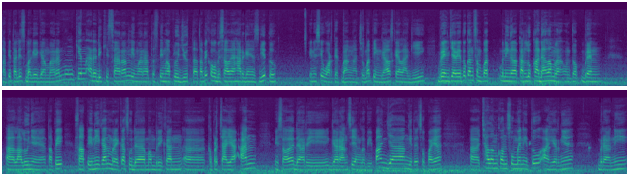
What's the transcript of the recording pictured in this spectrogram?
Tapi tadi sebagai gambaran mungkin ada di kisaran 550 juta. Tapi kalau misalnya harganya segitu, ini sih worth it banget. Cuma tinggal sekali lagi, brand Cherry itu kan sempat meninggalkan luka dalam lah untuk brand uh, lalunya ya. Tapi saat ini kan mereka sudah memberikan uh, kepercayaan misalnya dari garansi yang lebih panjang gitu ya, supaya uh, calon konsumen itu akhirnya berani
